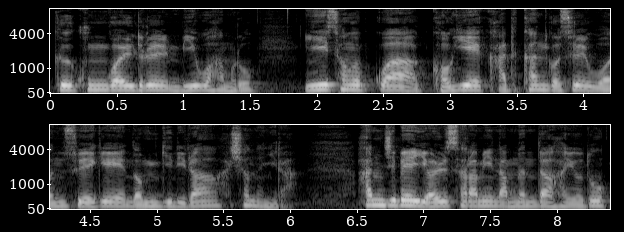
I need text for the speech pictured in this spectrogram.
그 궁궐들을 미워하므로 이 성읍과 거기에 가득한 것을 원수에게 넘기리라 하셨느니라. 한 집에 열 사람이 남는다 하여도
